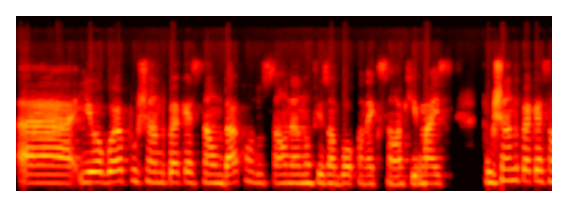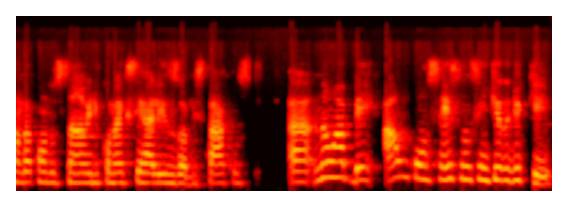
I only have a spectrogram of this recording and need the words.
Ah, e eu agora puxando para a questão da condução, né, eu não fiz uma boa conexão aqui, mas puxando para a questão da condução e de como é que se realiza os obstáculos, ah, não há bem, há um consenso no sentido de que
